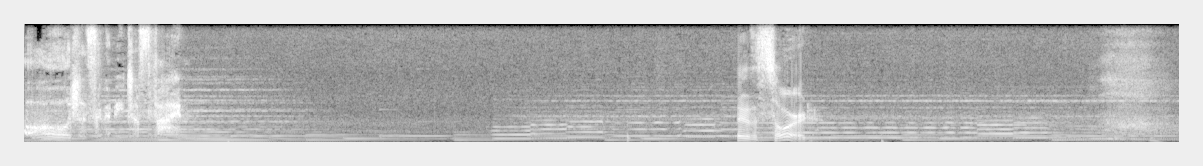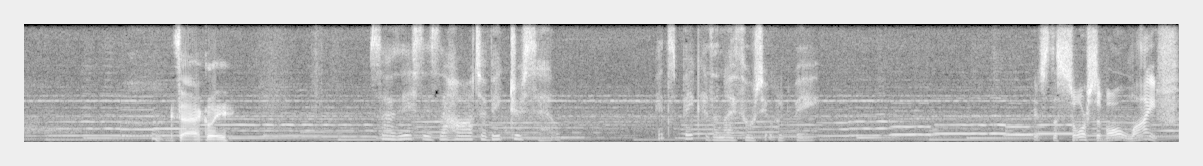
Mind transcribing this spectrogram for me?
Oh, it's just gonna be just fine. Look at the sword. Exactly. So this is the heart of Yggdrasil. It's bigger than I thought it would be. It's the source of all life.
